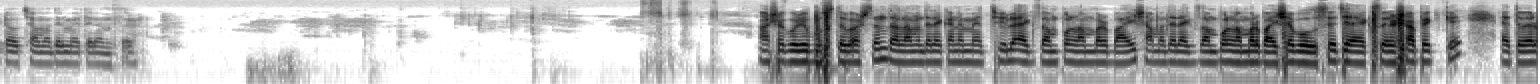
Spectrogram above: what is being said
এটা হচ্ছে আমাদের ম্যাথের অ্যান্সার আশা করি বুঝতে পারছেন। তাহলে আমাদের এখানে ম্যাথ ছিল এক্সাম্পল নাম্বার বাইশ। আমাদের এক্সাম্পল নাম্বার বাইশে বলছে যে এক্সের সাপেক্ষে এত এর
